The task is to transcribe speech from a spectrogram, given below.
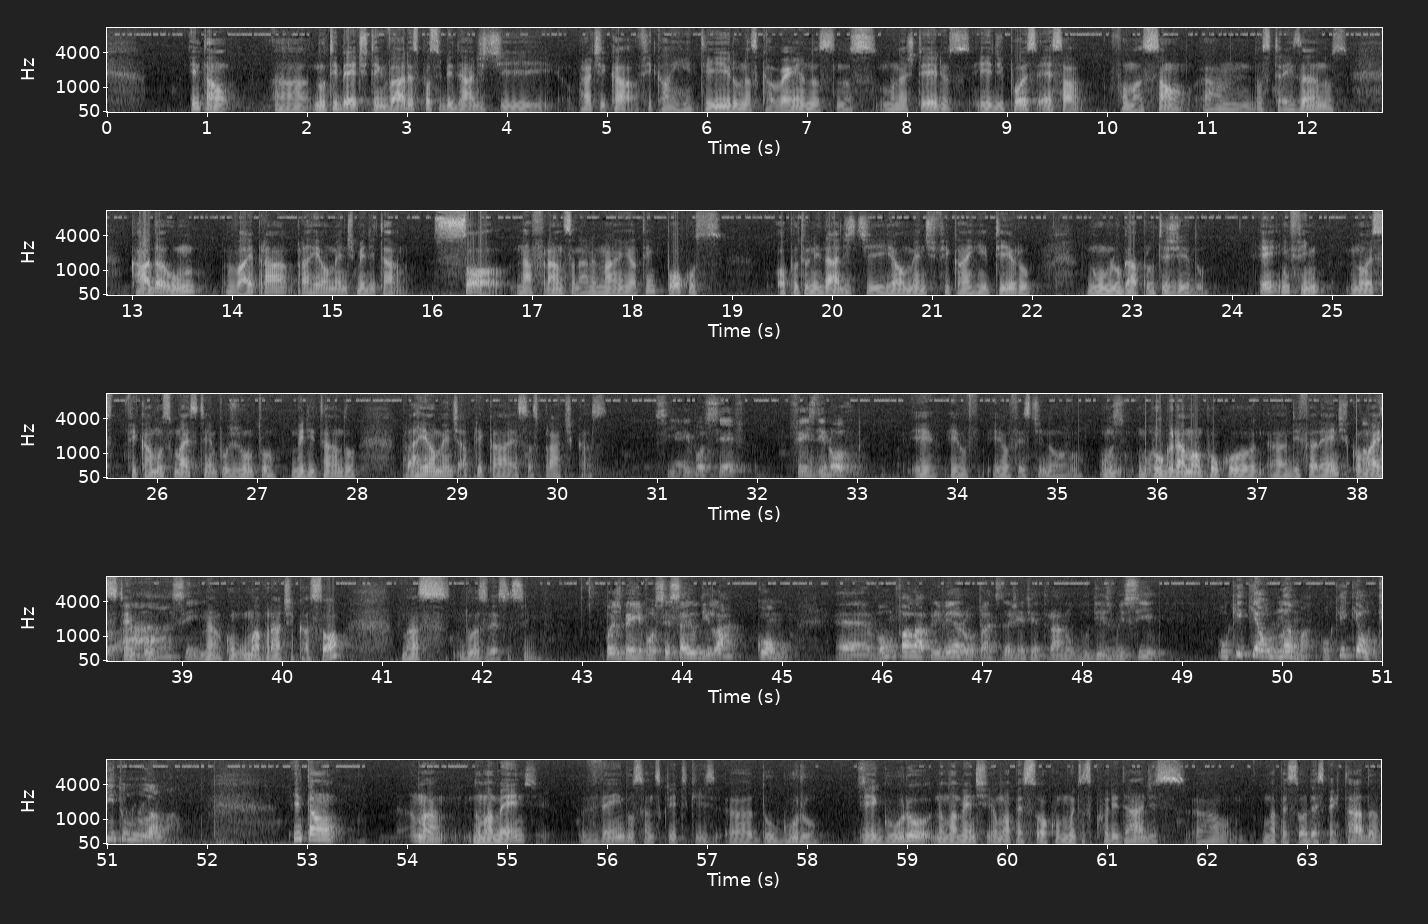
Então, ah, no Tibete tem várias possibilidades de praticar, ficar em retiro, nas cavernas, nos monastérios, e depois essa formação ahm, dos três anos, cada um vai para realmente meditar. Só na França, na Alemanha, tem poucas oportunidades de realmente ficar em retiro num lugar protegido. E, enfim, nós ficamos mais tempo junto meditando para realmente aplicar essas práticas. Sim, aí você fez de novo. E eu, eu fiz de novo. Um, um programa um pouco ah, diferente, com Um mais tempo, Ah, né, com uma prática só, mas duas vezes, sim. Pois bem, você saiu de lá como? É, vamos falar primeiro, antes da gente entrar no budismo em si, o que, que é o lama? O que, que é o título lama? Então, lama, normalmente, vem do sânscrito ah, do guru. E guru, normalmente, é uma pessoa com muitas qualidades, ah, uma pessoa despertada,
